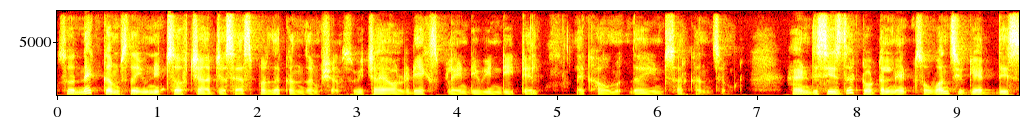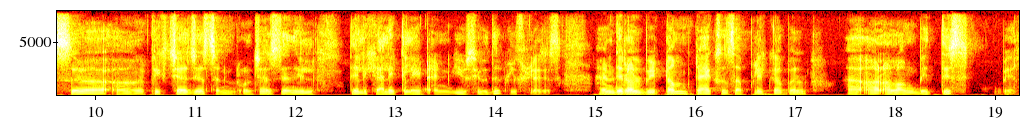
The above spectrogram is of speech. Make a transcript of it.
So next comes the units of charges as per the consumptions which I already explained you in detail like how the units are consumed and this is the total net. So once you get this uh, uh, fixed charges and roll charges then they'll, they'll calculate and gives you the fixed charges. And there will be term taxes applicable uh, along with this bill.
